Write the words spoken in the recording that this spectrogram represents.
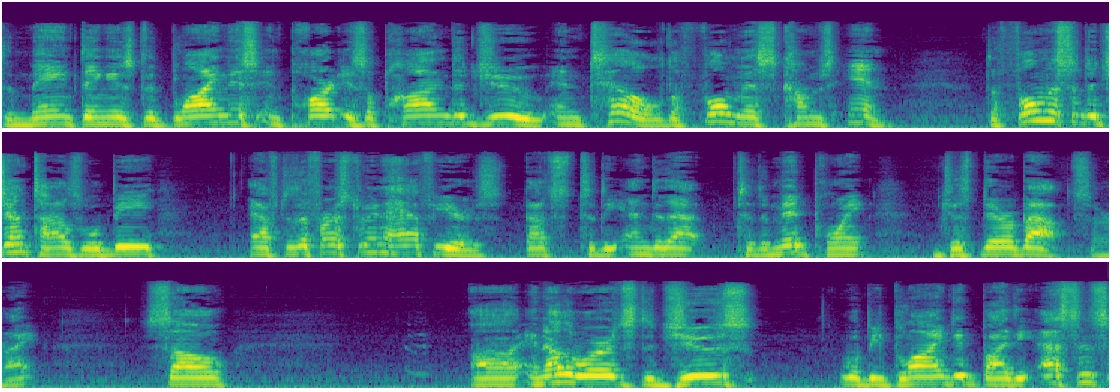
the main thing is the blindness in part is upon the Jew until the fullness comes in. The fullness of the Gentiles will be after the first three and a half years. That's to the end of that, to the midpoint, just thereabouts, all right? So, uh, in other words, the Jews will be blinded by the essence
